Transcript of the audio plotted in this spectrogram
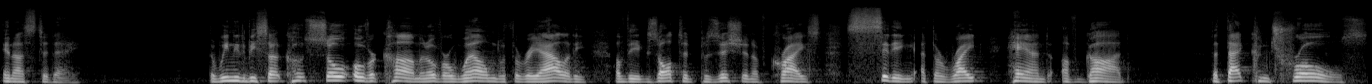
in us today. That we need to be so, so, overcome and overwhelmed with the reality of the exalted position of Christ sitting at the right hand of God that that controls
